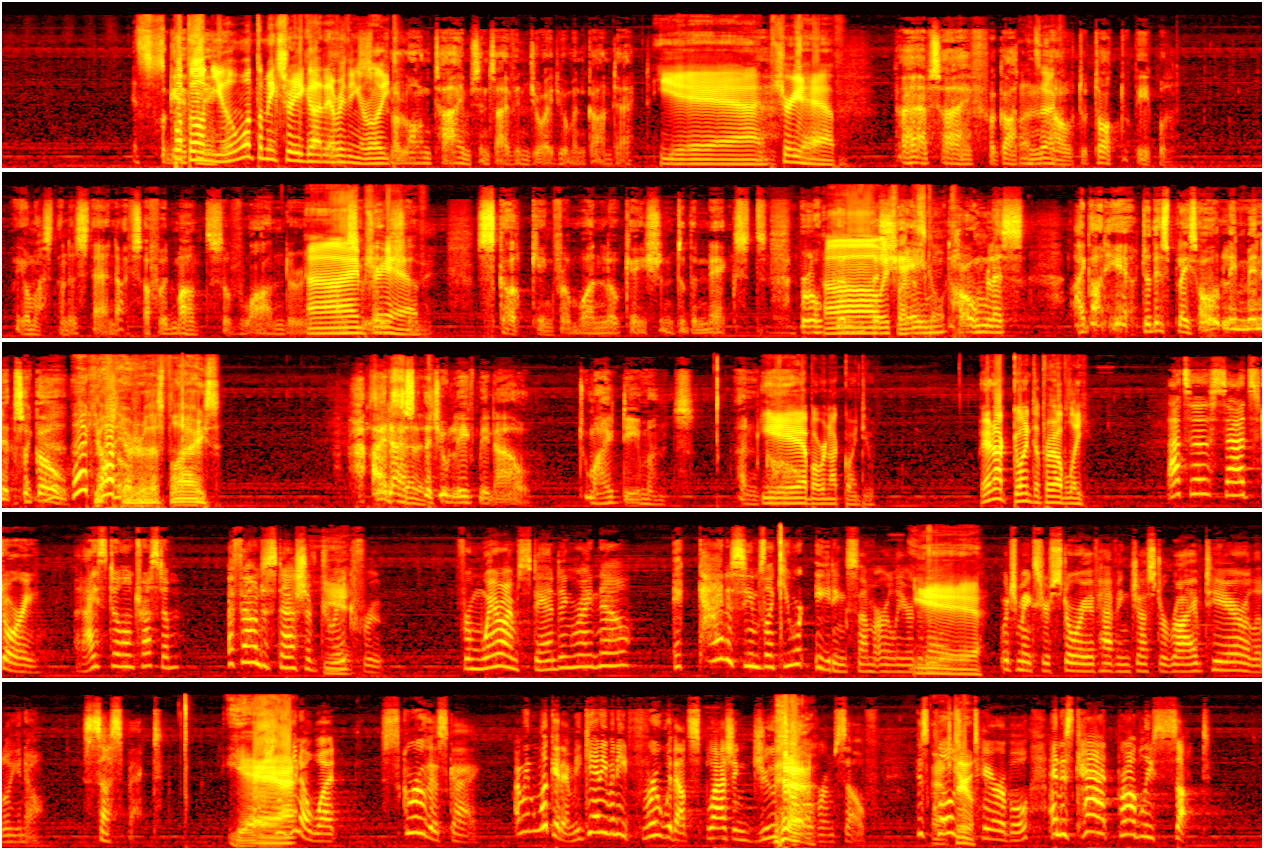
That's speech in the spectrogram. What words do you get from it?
It's Forgive spot on. me. You want to make sure you got everything It's right. been a long time since I've enjoyed human contact. Yeah, I'm sure you have. Perhaps I've forgotten how to talk to people. You must understand, I've suffered months of wandering. I'm sure you have. Skulking from one location to the next. Broken, Oh, we find the ashamed, homeless. I got here to this place only minutes oh ago. I got here to this place. I'd ask it. that you leave me now to my demons. And go. Yeah, but we're not going to. We're not going to probably. that's a sad story, but I still don't trust him. I found a stash of drake Yeah. fruit. From where I'm standing right now, it kind of seems like you were eating some earlier today. Yeah. Which makes your story of having just arrived here a little, you know, suspect. Yeah. You know what? Screw this guy. I mean, look at him. He can't even eat fruit without splashing juice all over himself. His clothes are terrible, and his cat probably sucked.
